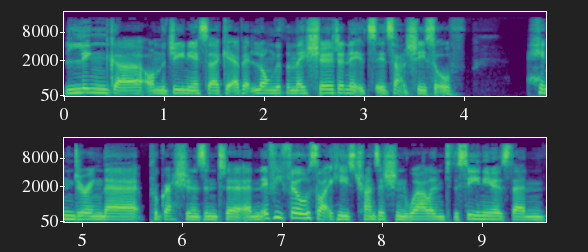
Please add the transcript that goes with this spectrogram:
linger on the junior circuit a bit longer than they should, and it's it's actually sort of hindering their progressions into. And if he feels like he's transitioned well into the seniors, then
